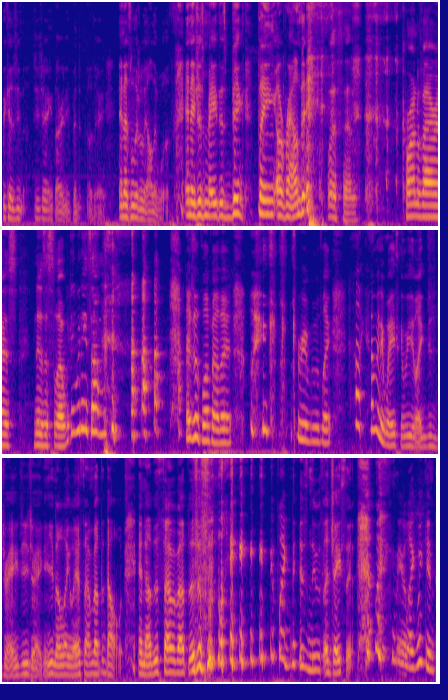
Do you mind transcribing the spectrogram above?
Because you know, G Dragon's already been to the military. And that's literally all it was. And they just made this big thing around it. Listen, coronavirus, news is slow. We need, we need something. I just love how that Korea was like, how, how many ways can we like just drag G Dragon? You know, like last time about the dog, and now this time about this. It's like it's like his news adjacent. Like they were like, we can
